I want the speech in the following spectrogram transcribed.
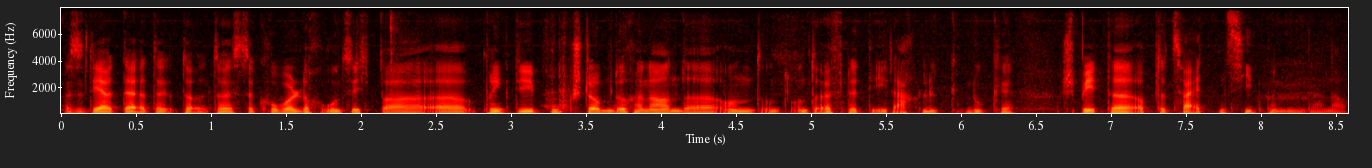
also der, der, der, da ist der Kobold noch unsichtbar, äh, bringt die Buchstaben durcheinander und, und, und öffnet die Dachluke. Später, ab der zweiten, sieht man ihn dann auch.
